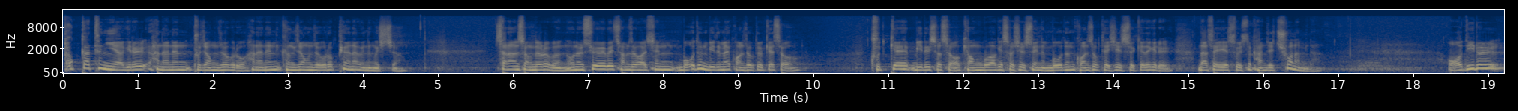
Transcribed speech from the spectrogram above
똑같은 이야기를 하나는 부정적으로 하나는 긍정적으로 표현하고 있는 것이죠. 사랑하는 성도 여러분, 오늘 수요예배 참석하신 모든 믿음의 권속들께서 굳게 믿으셔서 견고하게 서실 수 있는 모든 권속 되실 수 있게 되기를 나사 예수 그리스도 간절히 축원합니다. 어디를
